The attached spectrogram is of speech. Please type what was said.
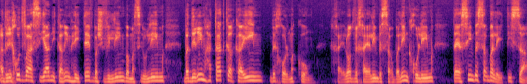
הדריכות והעשייה ניכרים היטב בשבילים, במסלולים, בדירים התת-קרקעיים, בכל מקום. חיילות וחיילים בסרבלים כחולים, טייסים בסרבלי טיסה.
